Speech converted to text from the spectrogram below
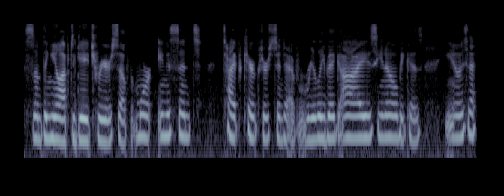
something you'll have to gauge for yourself. But more innocent type characters tend to have really big eyes, you know, because you know it's that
